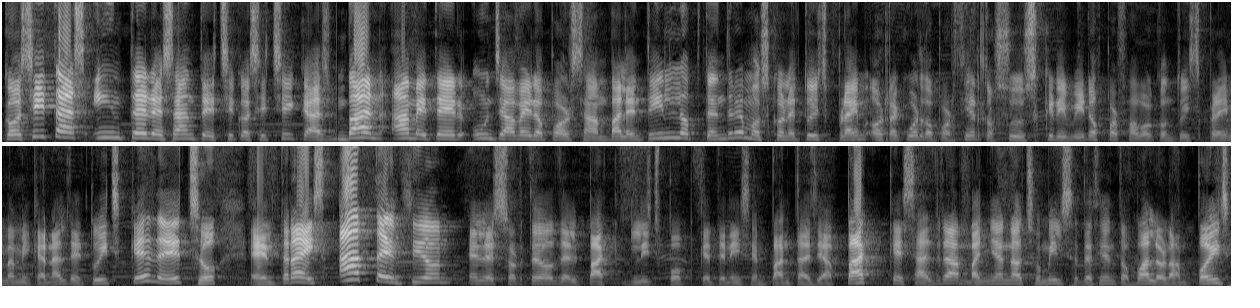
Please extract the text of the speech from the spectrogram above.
Cositas interesantes, chicos y chicas. Van a meter un llavero por San Valentín. Lo obtendremos con el Twitch Prime. Os recuerdo, por cierto, suscribiros por favor con Twitch Prime a mi canal de Twitch, que de hecho entráis, atención, en el sorteo del pack Glitch Pop que tenéis en pantalla. Pack que saldrá mañana 8700 Valorant Points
